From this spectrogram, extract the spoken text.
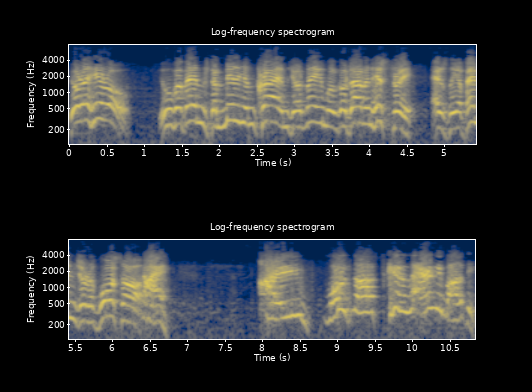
You're a hero. You've avenged a million crimes. Your name will go down in history as the Avenger of Warsaw. I. I would not kill anybody.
